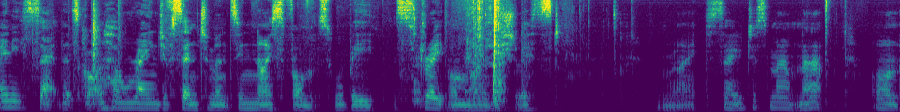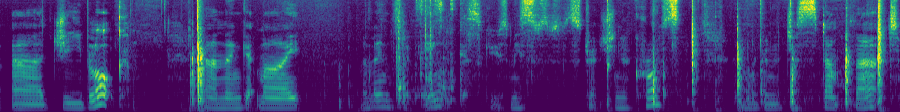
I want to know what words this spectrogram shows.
any set that's got a whole range of sentiments in nice fonts will be straight on my wish list. Right, so just mount that on a G block and then get my Memento ink, excuse me, stretching across. And we're going to just stamp that.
